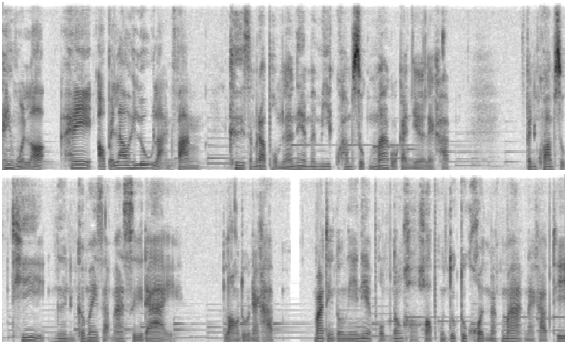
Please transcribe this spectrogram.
ให้หัวเราะ ให้เอาไปเล่าให้ลูกหลานฟัง คือสำหรับผมแล้วเนี่ยมันมีความสุขมากกว่ากันเยอะเลยครับ เป็นความสุขที่เงินก็ไม่สามารถซื้อได้ ลองดูนะครับ มาถึงตรงนี้เนี่ยผมต้องขอขอบคุณทุกๆ คนมากๆนะครับ ที่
